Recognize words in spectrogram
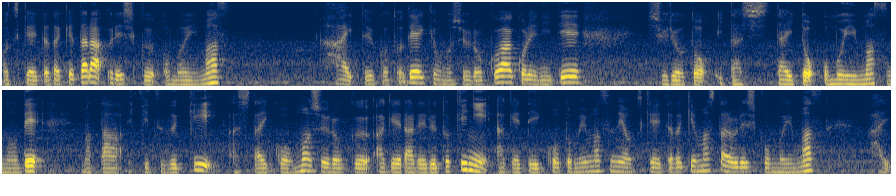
お付き合いいただけたら嬉しく思います。はいということで今日の収録はこれにて終了といたしたいと思いますのでまた引き続き明日以降も収録上げられる時に上げていこうと思います、ね、お付き合いいただけましたら嬉しく思います。はい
